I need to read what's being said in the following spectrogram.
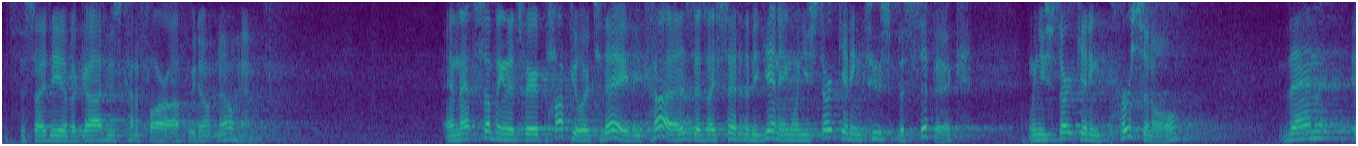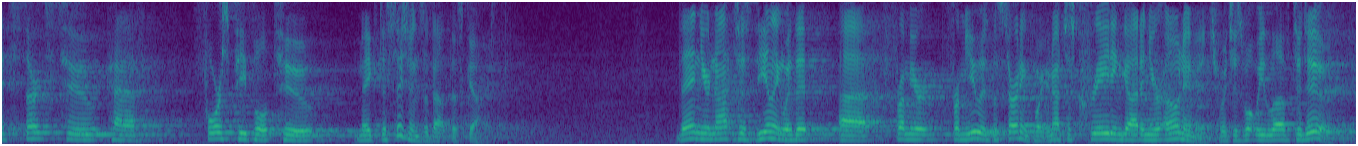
It's this idea of a God who's kind of far off, we don't know him. And that's something that's very popular today because, as I said at the beginning, when you start getting too specific, when you start getting personal, then it starts to kind of force people to make decisions about this God. Then you're not just dealing with it uh, from, your, from you as the starting point. You're not just creating God in your own image, which is what we love to do.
